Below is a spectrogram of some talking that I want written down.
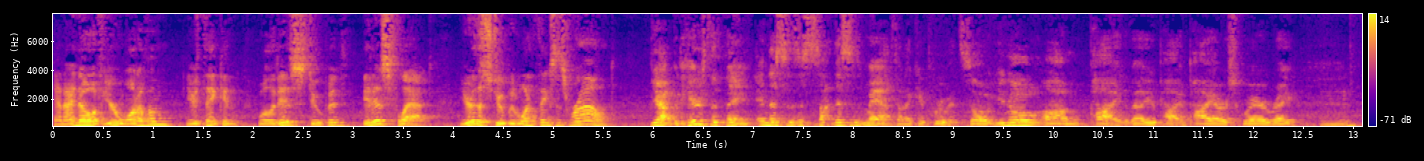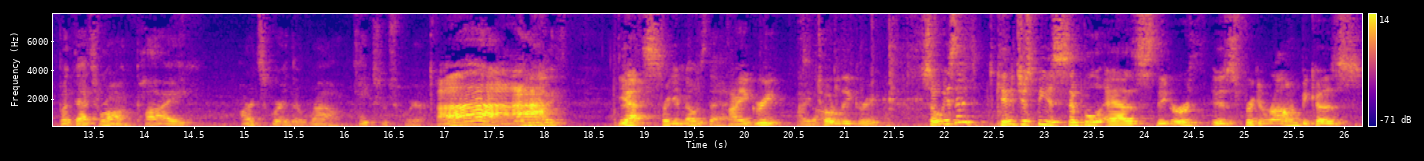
And I know if you're one of them, you're thinking, well, it is stupid. It is flat. You're the stupid one who thinks it's round. Yeah, but here's the thing, and this is a, this is math, and I can prove it. So you know um, pi, the value of pi, pi r squared, right? Mm-hmm. But that's wrong. Pi aren't square; they're round. Cakes are square. Ah! Everybody Yes, friggin' knows that. I agree. I So- totally agree. So, isn't it? Can it just be as simple as the Earth is freaking round? Because,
